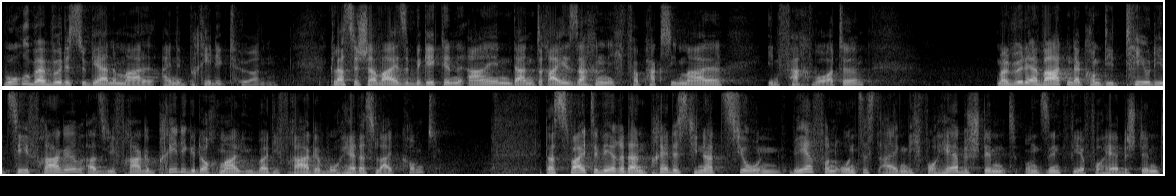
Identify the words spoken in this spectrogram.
worüber würdest du gerne mal eine Predigt hören? Klassischerweise begegnen einem dann drei Sachen. Ich verpacke sie mal in Fachworte. Man würde erwarten, da kommt die Theodizee-Frage, also die Frage, predige doch mal über die Frage, woher das Leid kommt. Das zweite wäre dann Prädestination. Wer von uns ist eigentlich vorherbestimmt und sind wir vorherbestimmt?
